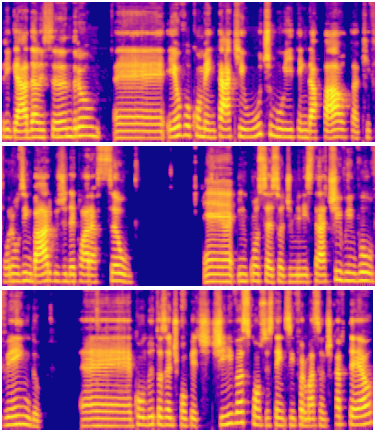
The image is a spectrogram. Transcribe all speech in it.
Obrigada, Alessandro. É, eu vou comentar aqui o último item da pauta, que foram os embargos de declaração é, em processo administrativo envolvendo é, condutas anticompetitivas consistentes em formação de cartel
